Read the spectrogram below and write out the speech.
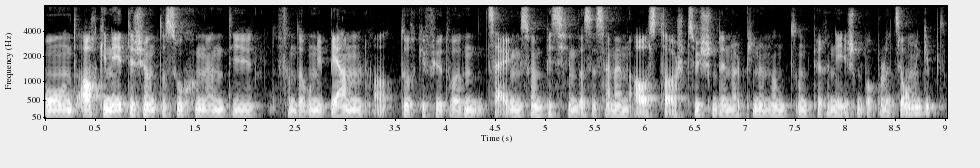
Und auch genetische Untersuchungen, die von der Uni Bern durchgeführt wurden, zeigen so ein bisschen, dass es einen Austausch zwischen den alpinen und, und pyrenäischen Populationen gibt.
